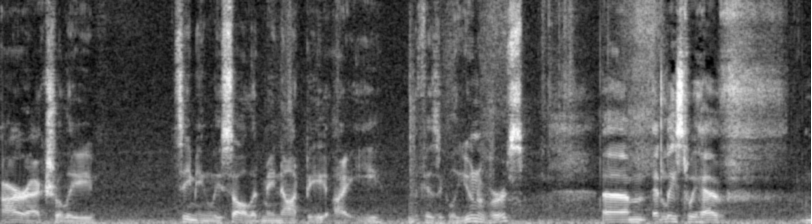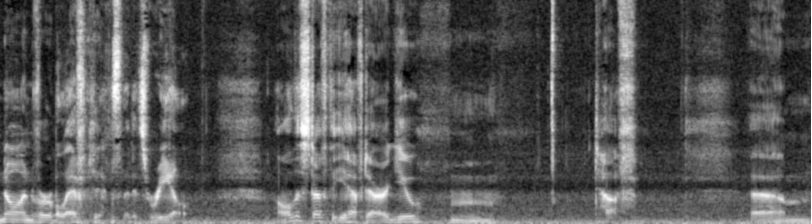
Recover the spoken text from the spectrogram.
are actually seemingly solid may not be, i.e., the physical universe, um, at least we have non verbal evidence that it's real. All the stuff that you have to argue, hmm, tough. Um,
